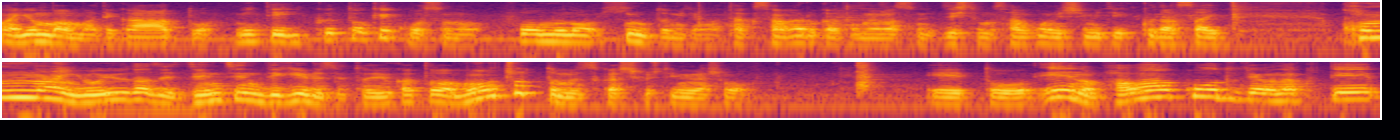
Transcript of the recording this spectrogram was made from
4番までガーッと見ていくと、結構そのフォームのヒントみたいなのがたくさんあるかと思いますので、ぜひとも参考にしてみてください。こんなん余裕だぜ、全然できるぜという方は、もうちょっと難しくしてみましょう。えーと、A のパワーコードではなくて、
